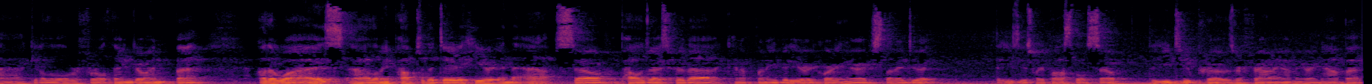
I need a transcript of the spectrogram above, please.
uh, get a little referral thing going. But otherwise, uh, let me pop to the data here in the app. So apologize for the kind of funny video recording here. I just thought I'd do it the easiest way possible. So the YouTube pros are frowning on me right now, but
